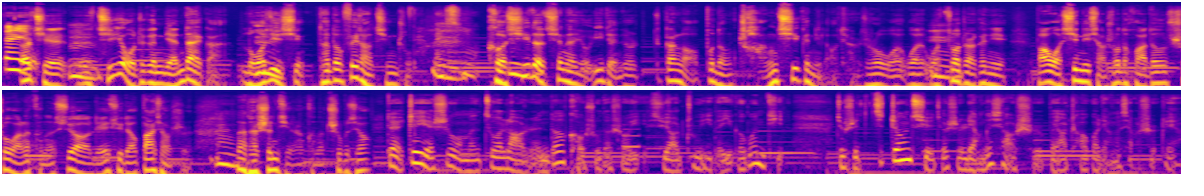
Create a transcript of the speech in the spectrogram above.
但是而且极有这个年代感、逻辑性，他都非常清楚。没错。可惜的现在有一点就是，甘老不能长期跟你聊天，就是我我我坐这儿跟你把我心里想说的话都说完了，可能需要连续聊八小时，嗯，那他身体上可能吃不消。对，这也是我们做老人的口述的时候也需要注意的一个问题，就是争取就是两个小时，不要超过两个小时这样。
